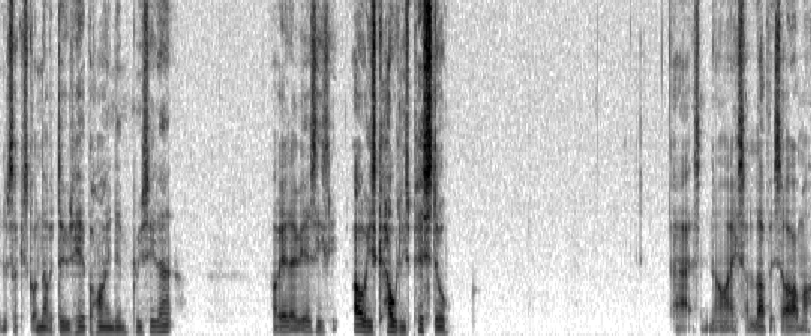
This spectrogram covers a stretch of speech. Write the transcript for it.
It looks like he's got another dude here behind him. Can we see that? Oh yeah, there he is. He's oh, he's holding his pistol. That's nice. I love this armour.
